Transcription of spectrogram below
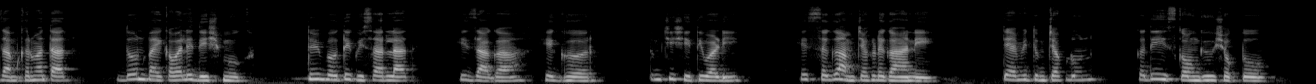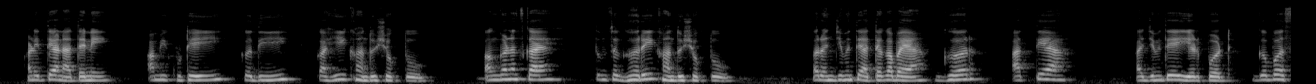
जामकर म्हणतात दोन बायकावाले देशमुख. तुम्ही बहुतेक विसरलात ही जागा हे घर तुमची शेतीवाडी हे सगळं आमच्याकडे गहाणे ते आम्ही तुमच्याकडून कधी हिसकावून घेऊ शकतो आणि त्या नात्याने आम्ही कुठेही कधीही काहीही खांदू शकतो. अंगणच काय? तुमचं घरही खांदू शकतो. रणजी म्हणते आत्या का बाया? घर? आत्या? आजी म्हणते येडपट. ग बस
